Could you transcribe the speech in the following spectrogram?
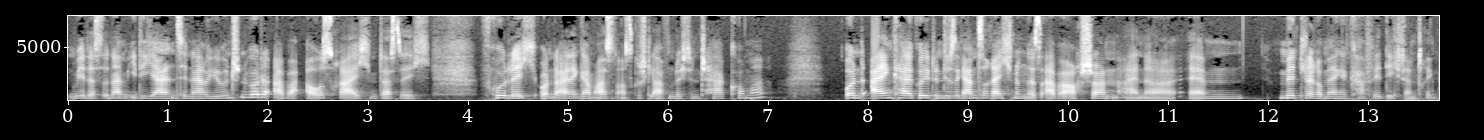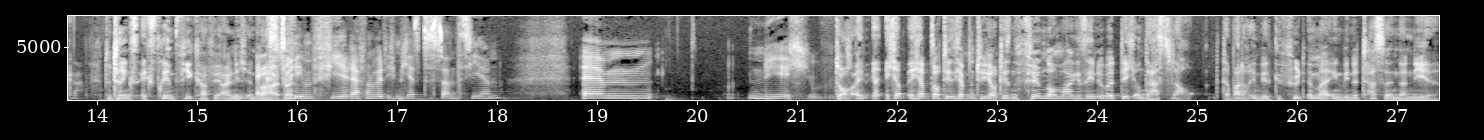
mir das in einem idealen Szenario wünschen würde, aber ausreichend, dass ich fröhlich und einigermaßen ausgeschlafen durch den Tag komme. Und einkalkuliert in diese ganze Rechnung ist aber auch schon eine ähm, mittlere Menge Kaffee, die ich dann trinke. Du trinkst extrem viel Kaffee eigentlich in Wahrheit, ne? Extrem ne? viel, davon würde ich mich jetzt distanzieren. Ähm, nee, ich... Doch, ich habe ich hab doch die, ich hab natürlich auch diesen Film nochmal gesehen über dich und da hast du da, da war doch irgendwie gefühlt immer irgendwie eine Tasse in der Nähe.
